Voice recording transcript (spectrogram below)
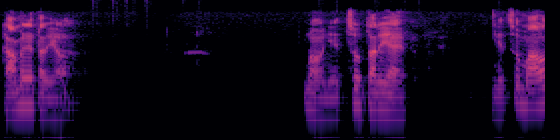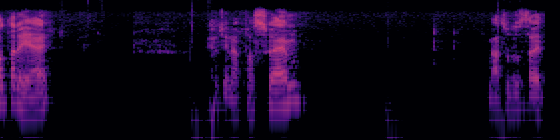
Kámen je tady, hele. No, něco tady je. Něco málo tady je. Takže nafasujem. Má to dostavit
